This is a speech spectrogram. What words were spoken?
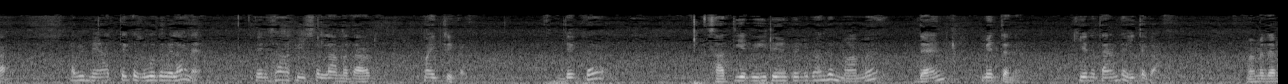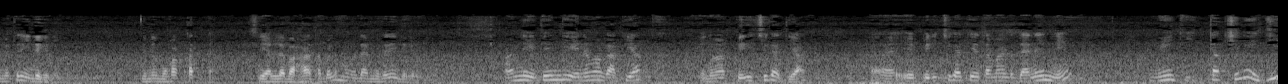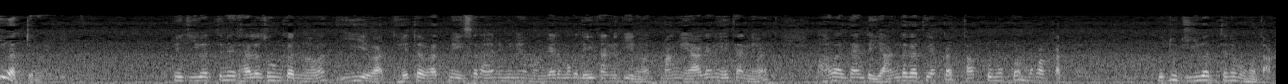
අපි මෙයත් එක්ක සුහද වෙලා නැහැ. ඒ නිසා අපි ඉස්සල්ලාම තාවට මෛත්‍රී කරනවා. දෙක සතිය පිහිටුවීම පිළිබඳ මම දැන් මෙතන කියන තැනට හිත ගන්න. මම දැන් මෙතන ඉඳගෙන ඉන්න මොකක්වත් නැහැ. සියල්ල බහා තබල මම දැන් මෙතන ඉඳගෙන අන්න එතෙන්දී එනවා ගතියක් එනවා පිරිච්ච ගතියක්. ඒ පිරිච්ච ගතිය තමයි දැනෙන්නේ මේ චිත්තක්ෂණේ ජීවත් වෙනවා. මේ ජීවත් වෙන්නේ සැලසුම් කරනවත් ඊයේවත් හෙටවත් මේ ඉස්සරහින් මිනිහා මං ගැන මොකද හිතන්නේ කියනවත් මං එයා ගැන හිතන්නේවත් අහවල් දැන්ට යන්න ගතියක්වත් තක්කු මුක්ක මොකක්වත් බුදු ජීවත් වෙන මොහොතක්.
